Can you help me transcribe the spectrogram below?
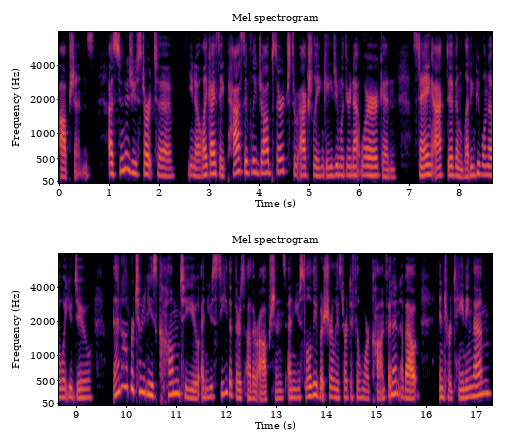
options. As soon as you start to, you know, like I say, passively job search through actually engaging with your network and staying active and letting people know what you do, then opportunities come to you and you see that there's other options and you slowly but surely start to feel more confident about entertaining them.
